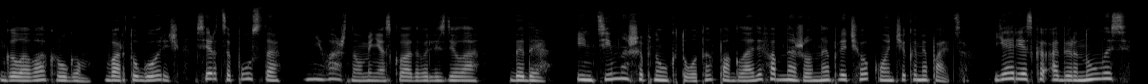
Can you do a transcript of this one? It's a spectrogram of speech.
Голова кругом, во рту горечь, в сердце пусто. Неважно, у меня складывались дела. ДД. Интимно шепнул кто-то, погладив обнаженное плечо кончиками пальцев. Я резко обернулась,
